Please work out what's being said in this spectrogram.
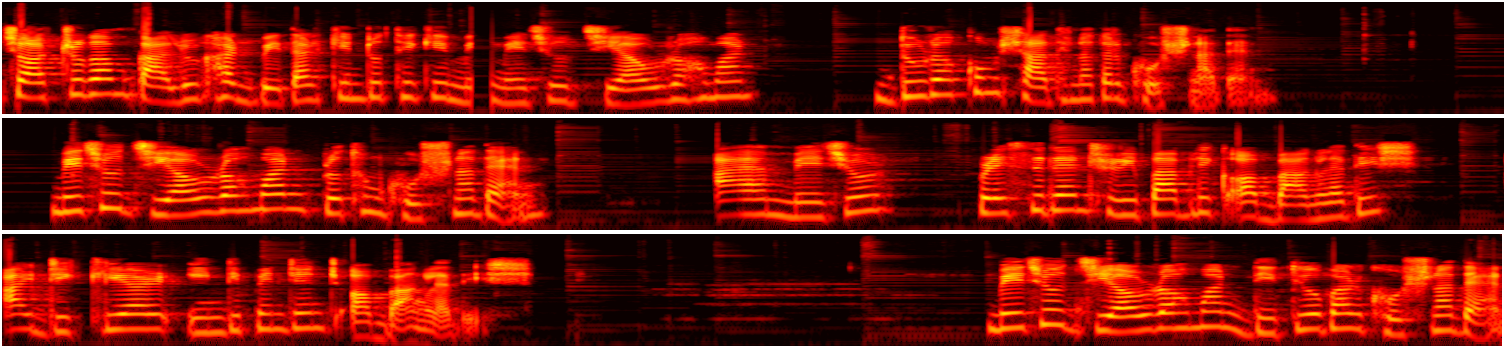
চট্টগ্রাম কালুরঘাট বেতার কেন্দ্র থেকে মেজর জিয়াউর রহমান দুরকম স্বাধীনতার ঘোষণা দেন। মেজর জিয়াউর রহমান প্রথম ঘোষণা দেন I am major president republic of Bangladesh I declare independent of Bangladesh major Ziaur Rahman দ্বিতীয়বার ঘোষণা দেন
